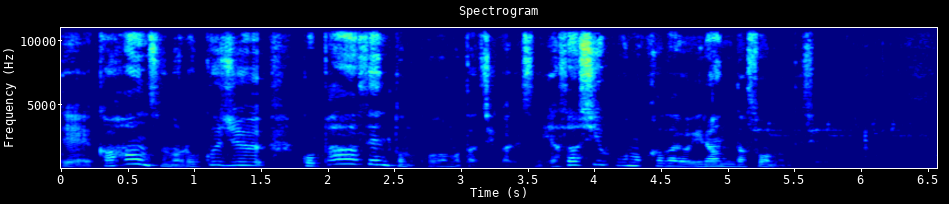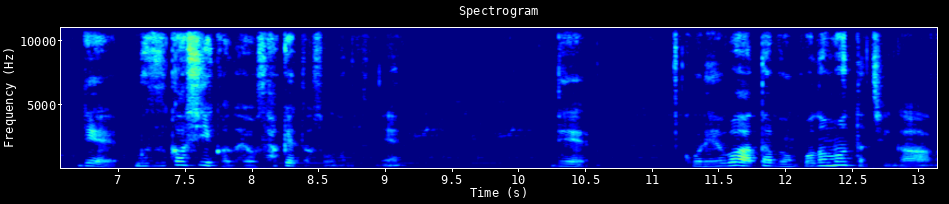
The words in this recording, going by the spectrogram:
て過半数の65%の子どもたちがですね優しい方の課題を選んだそうなんですよ。で難しい課題を避けたそうなんですね。でこれは多分子どもたちが、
